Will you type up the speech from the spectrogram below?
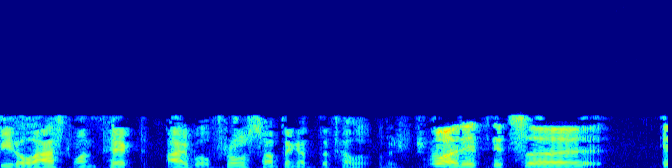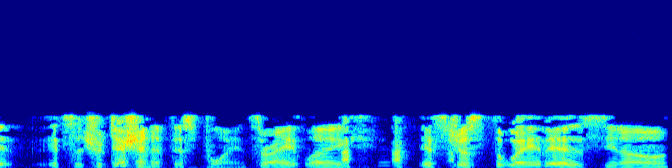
be the last one picked, I will throw something at the television. What? It, it's a it, it's a tradition at this point, right? Like it's just the way it is, you know.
